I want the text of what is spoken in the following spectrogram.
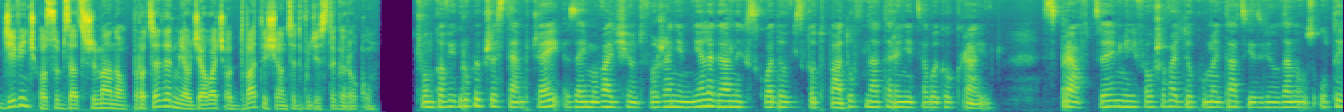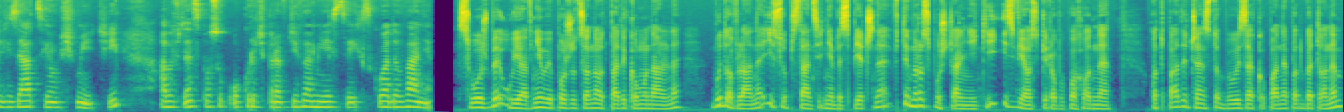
Dziewięć osób zatrzymano. Proceder miał działać od 2020 roku. Członkowie grupy przestępczej zajmowali się tworzeniem nielegalnych składowisk odpadów na terenie całego kraju. Sprawcy mieli fałszować dokumentację związaną z utylizacją śmieci, aby w ten sposób ukryć prawdziwe miejsce ich składowania. Służby ujawniły porzucone odpady komunalne, budowlane i substancje niebezpieczne, w tym rozpuszczalniki i związki ropopochodne. Odpady często były zakopane pod betonem,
